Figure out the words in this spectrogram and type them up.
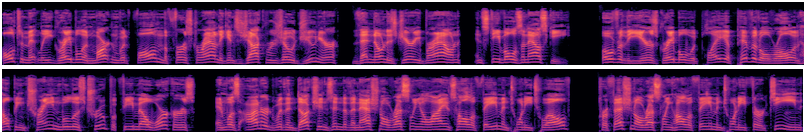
Ultimately, Grable and Martin would fall in the first round against Jacques Rougeau Jr., then known as Jerry Brown, and Steve Olsonoski. Over the years, Grable would play a pivotal role in helping train Moolah's troop of female workers and was honored with inductions into the National Wrestling Alliance Hall of Fame in 2012, Professional Wrestling Hall of Fame in 2013,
